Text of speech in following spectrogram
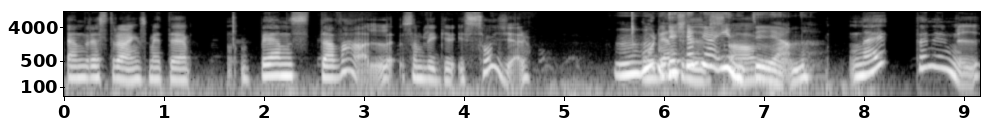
en restaurang som heter Benz Daval som ligger i Sojer. Och den det känner jag inte av- igen. Nej, den är ny.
